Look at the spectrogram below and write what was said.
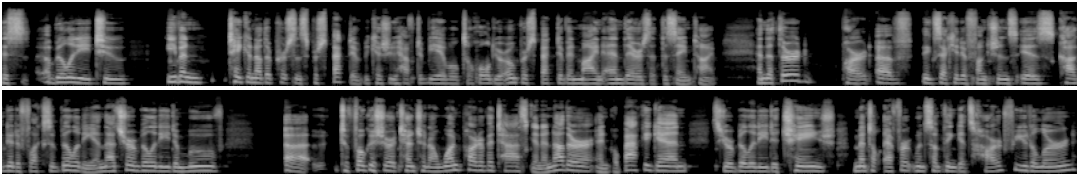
this ability to even take another person's perspective because you have to be able to hold your own perspective in mind and theirs at the same time. And the third part of executive functions is cognitive flexibility, and that's your ability to move. Uh, to focus your attention on one part of a task and another and go back again. It's your ability to change mental effort when something gets hard for you to learn.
